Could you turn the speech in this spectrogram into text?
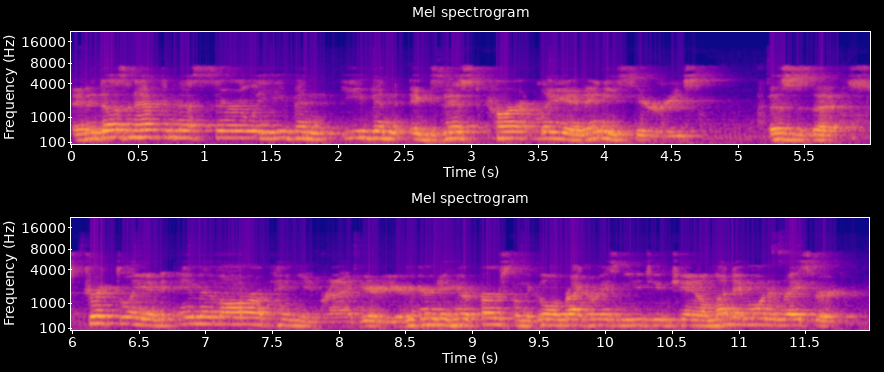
and it doesn't have to necessarily even even exist currently in any series. This is a strictly an MMR opinion right here. You're hearing it here first on the Going Bracket Racing YouTube channel, Monday Morning Racer.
